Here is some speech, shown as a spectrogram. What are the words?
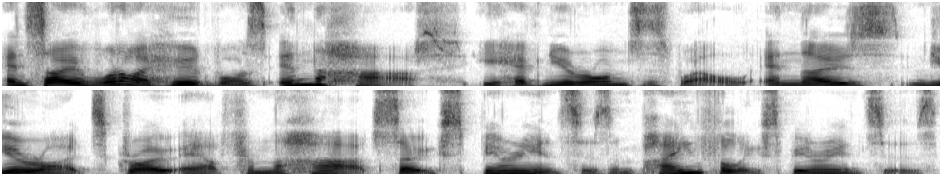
And so, what I heard was in the heart, you have neurons as well, and those neurites grow out from the heart. So, experiences and painful experiences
